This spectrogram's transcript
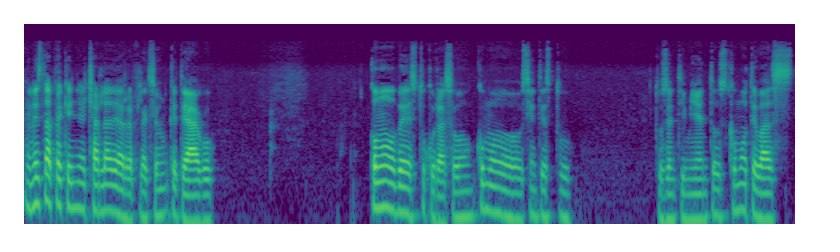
En esta pequeña charla de reflexión que te hago, ¿cómo ves tu corazón? ¿Cómo sientes tú tus sentimientos? ¿Cómo te vas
